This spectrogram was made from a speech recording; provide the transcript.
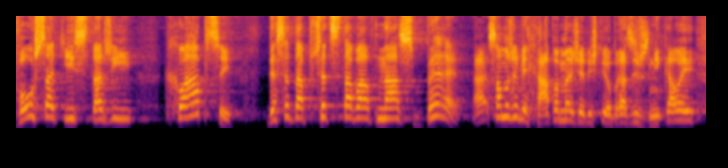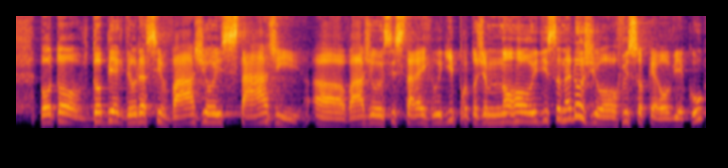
vousatí staří chlápci kde se ta představa v nás bere. A samozřejmě chápeme, že když ty obrazy vznikaly, bylo to v době, kdy lidé si vážili stáří, vážili si starých lidí, protože mnoho lidí se nedožilo vysokého věku.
